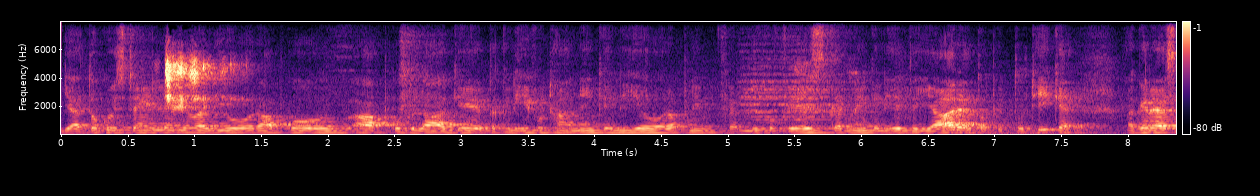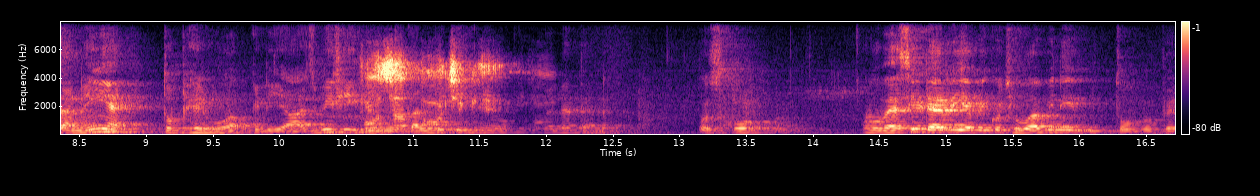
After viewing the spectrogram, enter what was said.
یا تو کوئی اسٹینڈ لینے والی ہو اور آپ کو آپ کو بلا کے تکلیف اٹھانے کے لیے اور اپنی فیملی کو فیس کرنے کے لیے تیار ہے تو پھر تو ٹھیک ہے۔ اگر ایسا نہیں ہے تو پھر وہ آپ کے لیے آج بھی ٹھیک نہیں ہے کل بھی ٹھیک نہیں ہوگی۔ غلط ہے نا۔ اس کو وہ ویسے ہی ڈر رہی ہے ابھی کچھ ہوا بھی نہیں تو پھر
